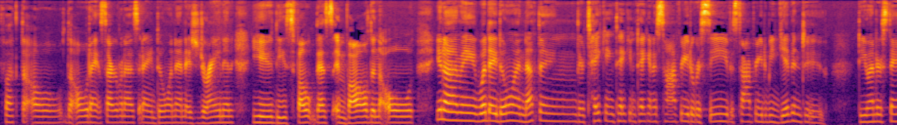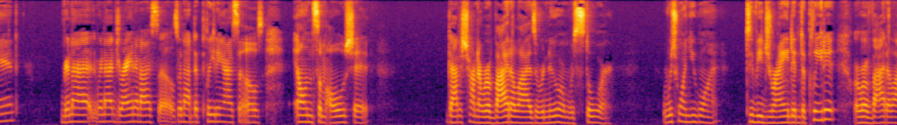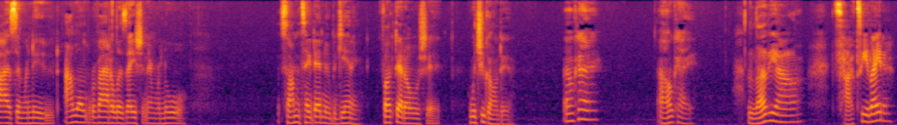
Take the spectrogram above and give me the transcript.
Fuck the old. The old ain't serving us. It ain't doing it. It's draining you. These folk that's involved in the old, you know what I mean? What they doing? Nothing. They're taking, taking, taking. It's time for you to receive. It's time for you to be given to. Do you understand? We're not we're not draining ourselves. We're not depleting ourselves on some old shit. God is trying to revitalize, renew, and restore. Which one you want? To be drained and depleted or revitalized and renewed? I want revitalization and renewal. So I'm gonna take that new beginning. Fuck that old shit. What you gonna do? Okay. Okay. Love y'all. Talk to you later.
